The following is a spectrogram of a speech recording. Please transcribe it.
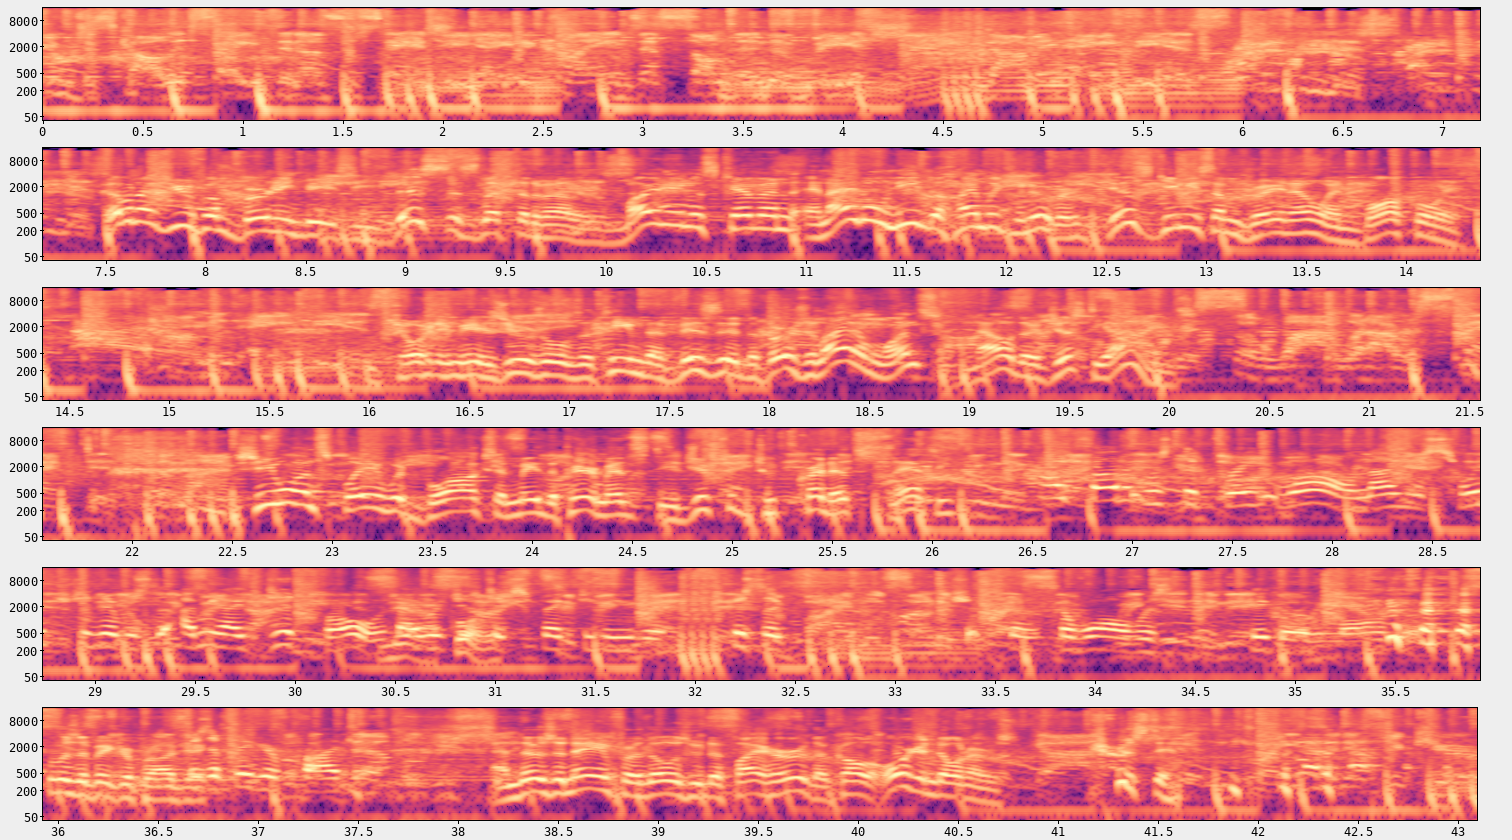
You just call it faith in unsubstantiated claims. That's something to be ashamed. I'm an atheist. Coming at you from Burnaby BC, this is Left of the Valley. My name is Kevin, and I don't need the Heimlich maneuver. Just give me some Drano and walk away. I'm an atheist. Joining me as usual is the team that visited the Virgin Island once. Now they're just the islands. So why would I respect it? The line She once played with blocks and made the pyramids. The Egyptian took credits. Nancy. I thought it was the Great Wall. Now you switched and it was. The, I mean, I did both. Yeah, I was just expecting you to because the, the the wall was bigger and longer. It was a bigger project. It was a bigger project. And there's a name for those who defy her. They're called organ donors. Kirsten.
